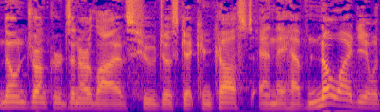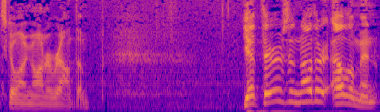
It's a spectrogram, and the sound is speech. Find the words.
known drunkards in our lives who just get concussed and they have no idea what's going on around them. Yet there is another element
